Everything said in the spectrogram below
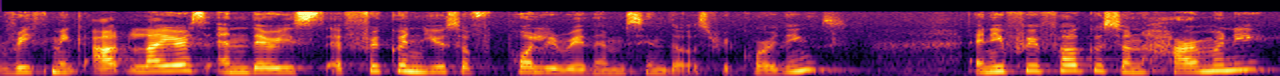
rhythmic outliers, and there is a frequent use of polyrhythms in those recordings. And if we focus on harmony,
